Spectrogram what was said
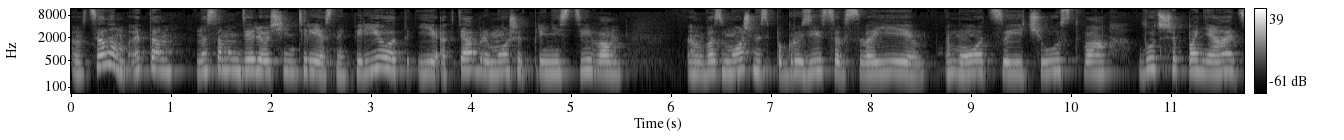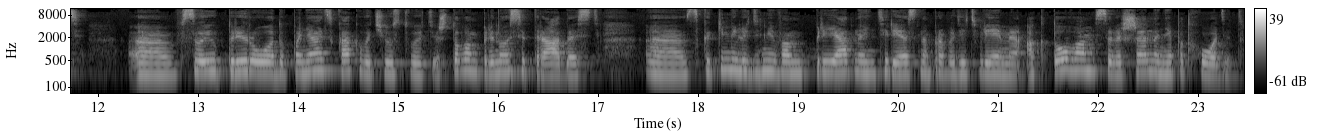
Э, в целом это на самом деле очень интересный период, и октябрь может принести вам возможность погрузиться в свои эмоции, чувства, лучше понять в свою природу, понять, как вы чувствуете, что вам приносит радость, Э, с какими людьми вам приятно, интересно проводить время, а кто вам совершенно не подходит.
